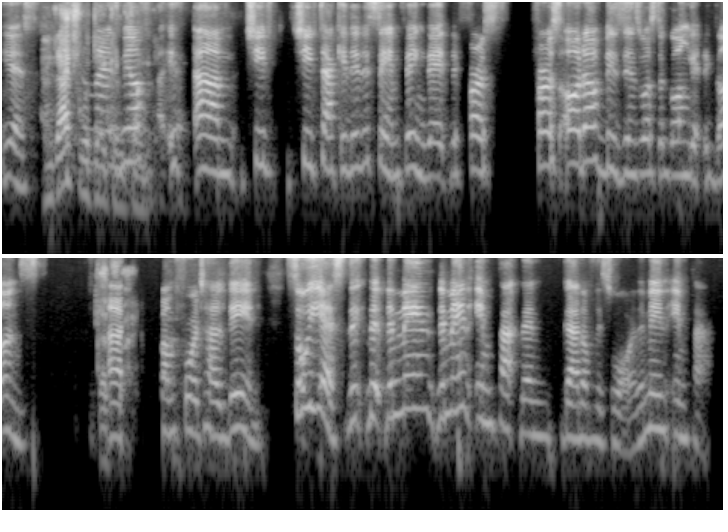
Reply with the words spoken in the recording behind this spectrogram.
Yes. And that's what they reminds me of confronted. um Chief Chief Tacky did the same thing. They the first first order of business was to go and get the guns That's uh, right. from Fort Haldane. So yes, the, the, the main the main impact then Gad of this war, the main impact.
